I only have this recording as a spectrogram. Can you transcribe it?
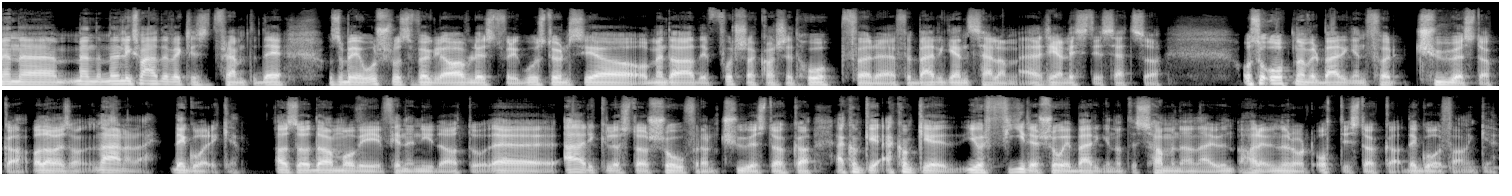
Men, eh, men, men liksom, jeg hadde virkelig sett frem til det. Og så ble Oslo selvfølgelig avlyst for en god stund siden, men da hadde jeg fortsatt kanskje et håp for, eh, for Bergen, selv om eh, realistisk sett så Og så åpna vel Bergen for 20 stykker, og da var det sånn Nei, nei, nei, det går ikke. Altså, da må vi finne en ny dato. Eh, jeg har ikke lyst til å ha show foran 20 stykker. Jeg kan ikke, jeg kan ikke gjøre fire show i Bergen, og til sammen har jeg underholdt 80 stykker. Det går faen ikke.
